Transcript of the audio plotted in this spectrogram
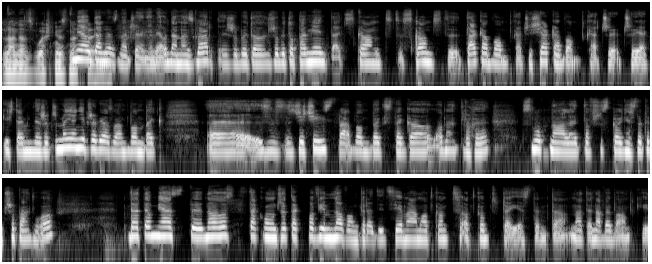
dla nas właśnie znaczenie. Miał dla nas znaczenie, miał dla nas wartość, żeby to, żeby to pamiętać, skąd, skąd taka bombka, czy siaka bombka, czy, czy jakieś tam inne rzeczy. No ja nie przewiozłam bombek e, z, z dzieciństwa, bombek z tego, one trochę smutno, ale to wszystko niestety przepadło. Natomiast no, taką, że tak powiem, nową tradycję mam, odkąd, odkąd tutaj jestem, to, na te nowe bombki.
